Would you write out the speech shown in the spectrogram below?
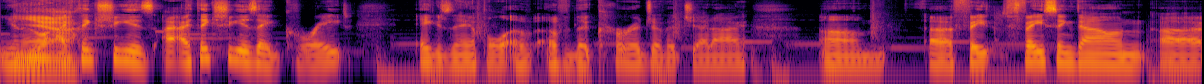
You know, Yeah. I think she is. I I think she is a great example of of the courage of a Jedi. Um, uh, fa- facing down uh,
